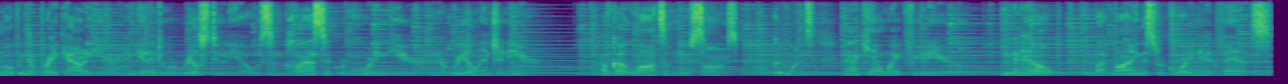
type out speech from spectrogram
I'm hoping to break out of here and get into a real studio with some classic recording gear and a real engineer. I've got lots of new songs, good ones, and I can't wait for you to hear them. You can help by buying this recording in advance.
